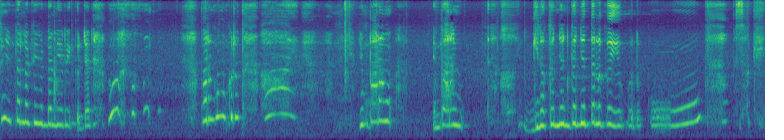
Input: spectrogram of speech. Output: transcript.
Niyo talaga yung daliri ko dyan. parang gumukurot. Ay! Yung parang, yung parang, ginaganyan-ganyan talaga yung ano ko. Sakit.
